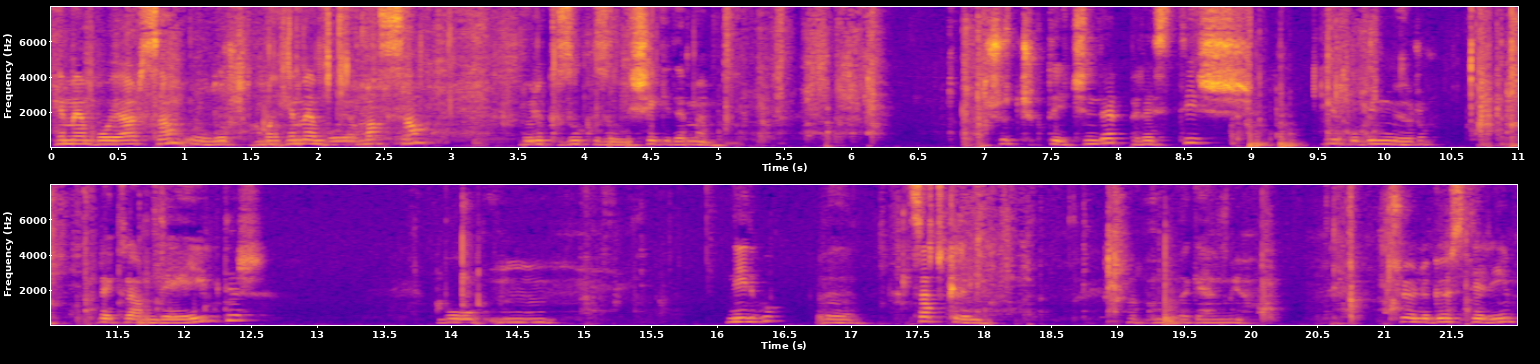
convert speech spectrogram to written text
Hemen boyarsam olur ama hemen boyamazsam böyle kızıl kızıl işe gidemem. Şu çıktı içinde prestij bir bu bilmiyorum. Reklam değildir. Bu hmm, neydi bu? Ee, saç kremi. Aklıma da gelmiyor. Şöyle göstereyim.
